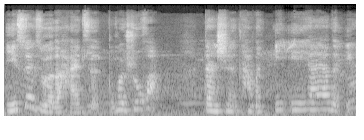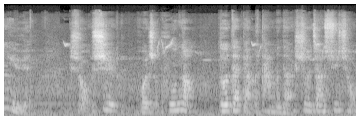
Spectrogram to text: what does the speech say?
一岁左右的孩子不会说话，但是他们咿咿呀呀的英语、手势或者哭闹，都代表了他们的社交需求。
